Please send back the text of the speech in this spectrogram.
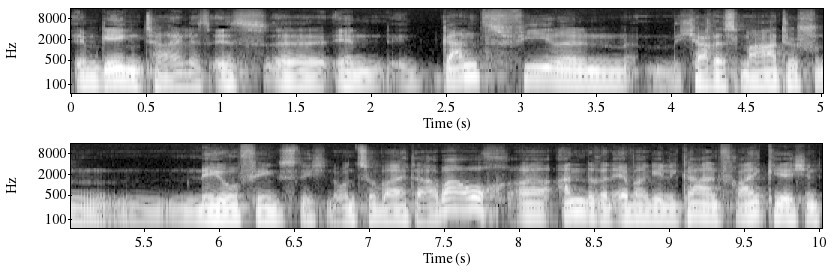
Im Gegenteil, es ist äh, in ganz vielen charismatischen, neopfingstlichen und so weiter, aber auch äh, anderen evangelikalen Freikirchen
